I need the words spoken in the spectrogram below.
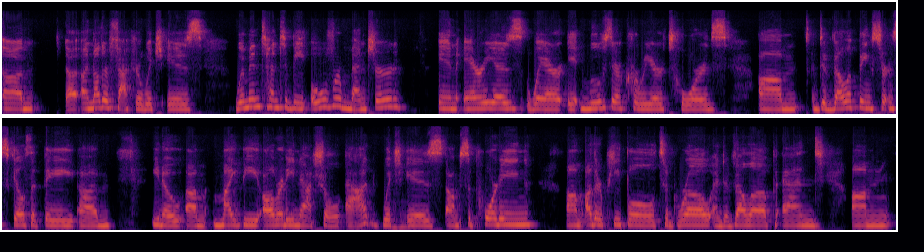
um, another factor, which is women tend to be over mentored in areas where it moves their career towards um, developing certain skills that they um, you know um, might be already natural at which mm-hmm. is um, supporting um, other people to grow and develop and um,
